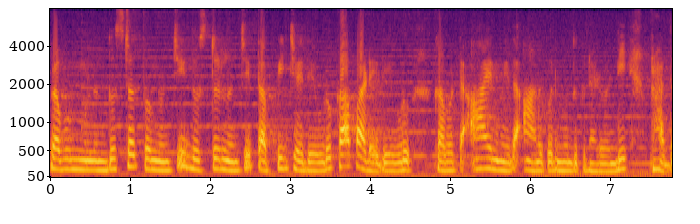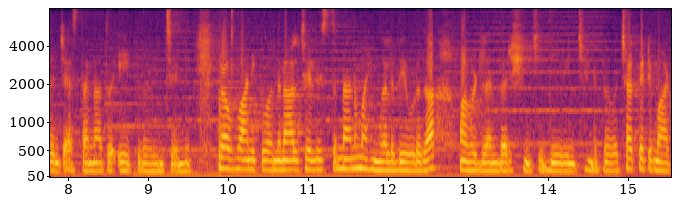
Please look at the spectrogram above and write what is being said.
ప్రభు మిమ్మల్ని దుష్టత్వం నుంచి దుష్టుల నుంచి తప్పించే దేవుడు కాపాడే దేవుడు. కాబట్టి ఆయన మీద ఆనుకొని ముందుకు నడవండి. ప్రార్థన చేస్తాను. నాతో ఏకీభవించండి. ప్రభువానికి వందనాలు చెల్లిస్తున్నాను. మహిమగల దేవుడుగా మా బిడ్డలందరూ దర్శించి దీవించండి ప్రభు. చక్కటి మాట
